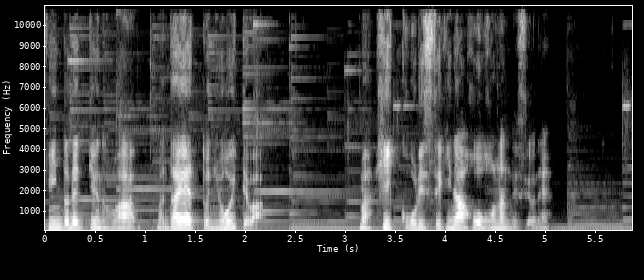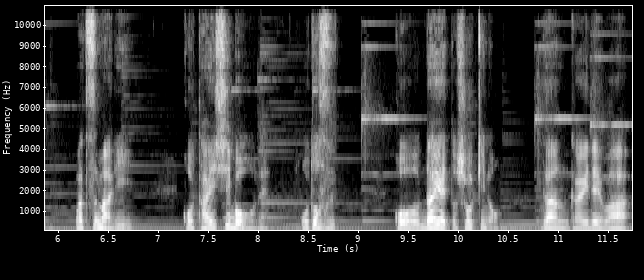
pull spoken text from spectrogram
筋トレっていうのは、まあ、ダイエットにおいては、まあ、非効率的な方法なんですよね。まあ、つまり、こう体脂肪をね、落とす、こうダイエット初期の段階では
